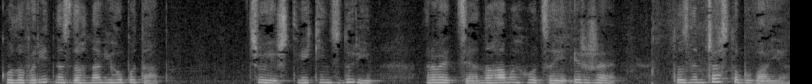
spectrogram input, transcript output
Коло воріт наздогнав його потап. Чуєш, твій кінь здурів, рветься, ногами гоцає і рже. То з ним часто буває.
